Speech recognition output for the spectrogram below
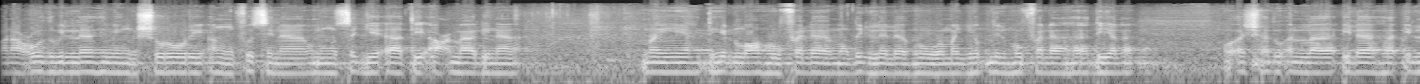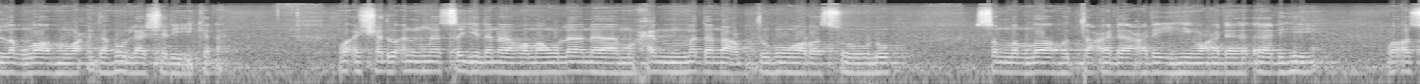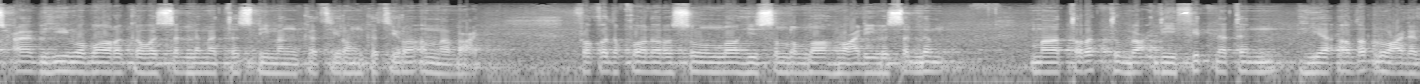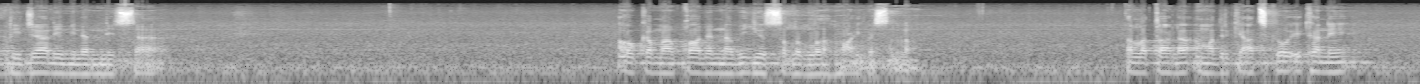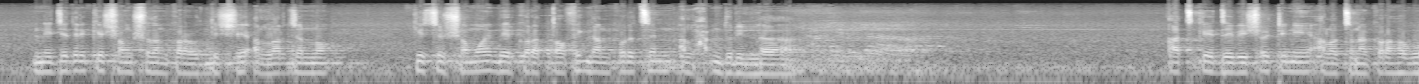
ونعوذ بالله من شرور أنفسنا ومن سيئات أعمالنا. من يهده الله فلا مضل له ومن يضلله فلا هادي له. وأشهد أن لا إله إلا الله وحده لا شريك له. وأشهد أن سيدنا ومولانا محمدا عبده ورسوله صلى الله تعالى عليه وعلى آله وأصحابه وبارك وسلم تسليما كثيرا كثيرا أما بعد فقد قال رسول الله صلى الله عليه وسلم ما تركت بعدي فتنة هي أضر على الرجال من النساء أو كما قال النبي صلى الله عليه وسلم আল্লাহ তাআলা আমাদেরকে আজকেও এখানে নিজেদেরকে সংশোধন করার উদ্দেশ্যে আল্লাহর জন্য কিছু সময় বের করার তৌফিক দান করেছেন, আলহামদুলিল্লাহ। আজকে যে বিষয়টি নিয়ে আলোচনা করা হব,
